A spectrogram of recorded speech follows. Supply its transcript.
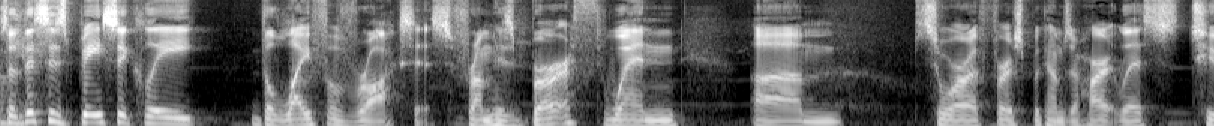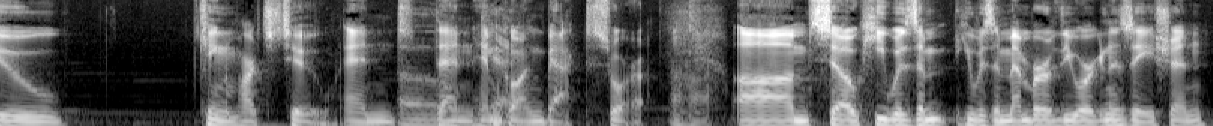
So this is basically the life of Roxas from his birth when um, Sora first becomes a Heartless to Kingdom Hearts 2 and then him Okay. going back to Sora. Um, so he was a he was a member of the organization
